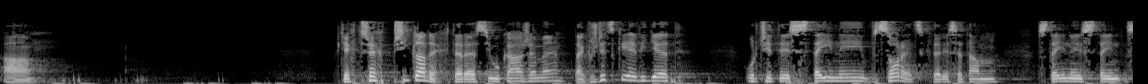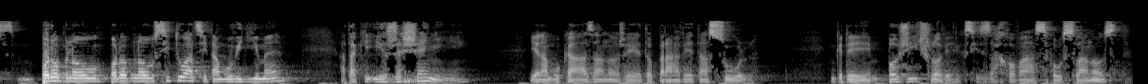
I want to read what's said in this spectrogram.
A v těch třech příkladech, které si ukážeme, tak vždycky je vidět určitý stejný vzorec, který se tam stejný, stejný podobnou, podobnou situaci tam uvidíme a taky i řešení je nám ukázáno, že je to právě ta sůl, kdy boží člověk si zachová svou slanost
